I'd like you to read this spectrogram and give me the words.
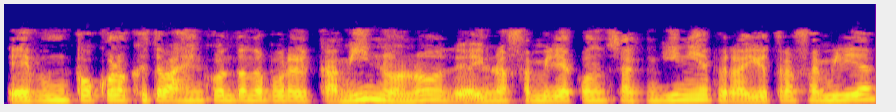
es un poco los que te vas encontrando por el camino, ¿no? Hay una familia consanguínea, pero hay otra familia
